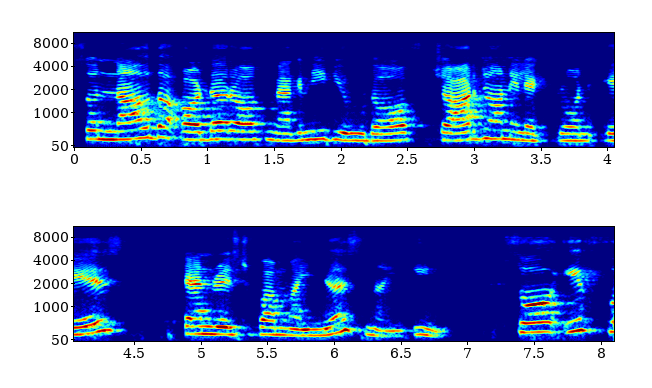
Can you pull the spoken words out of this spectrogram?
So now the order of magnitude of charge on electron is ten raised power minus nineteen so if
